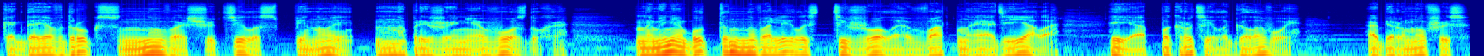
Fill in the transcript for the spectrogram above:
когда я вдруг снова ощутила спиной напряжение воздуха. На меня будто навалилось тяжелое ватное одеяло, и я покрутила головой. Обернувшись,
